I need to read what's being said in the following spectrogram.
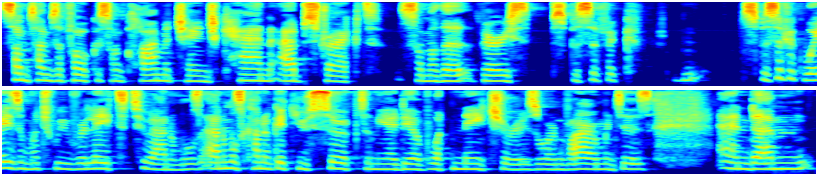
sometimes a focus on climate change can abstract some of the very specific specific ways in which we relate to animals. Animals kind of get usurped in the idea of what nature is or environment is, and um,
